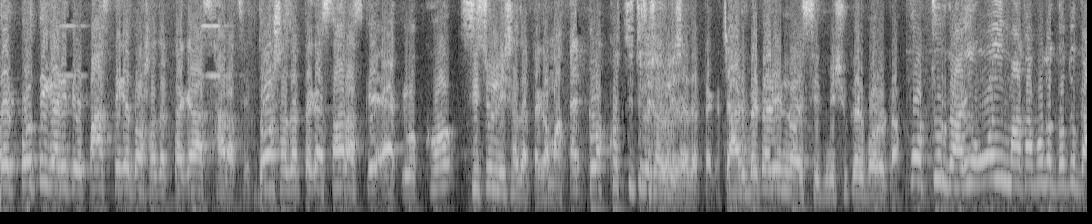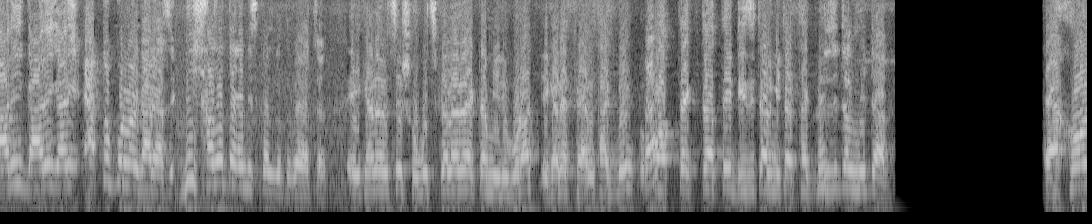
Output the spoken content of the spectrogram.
আমাদের প্রতি গাড়িতে পাঁচ থেকে দশ হাজার টাকা সার আছে। দশ হাজার টাকা সার আজকে এক লক্ষ ছিচল্লিশ হাজার টাকা মাত্র। এক লক্ষ ছিচল্লিশ হাজার। টাকা। চার ব্যাটারি নয় সিট মিশুকের বড়টা। প্রচুর গাড়ি ওই মাথা মতো কত গাড়ি গাড়ি গাড়ি এত পরিমাণ গাড়ি আছে। বিশ হাজার টাকা ডিসকাউন্ট করতে পেরে এখানে হচ্ছে সবুজ কালারের একটা মিনি বোরাক এখানে ফ্যান থাকবে। প্রত্যেকটাতে ডিজিটাল মিটার থাকবে। ডিজিটাল মিটার এখন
